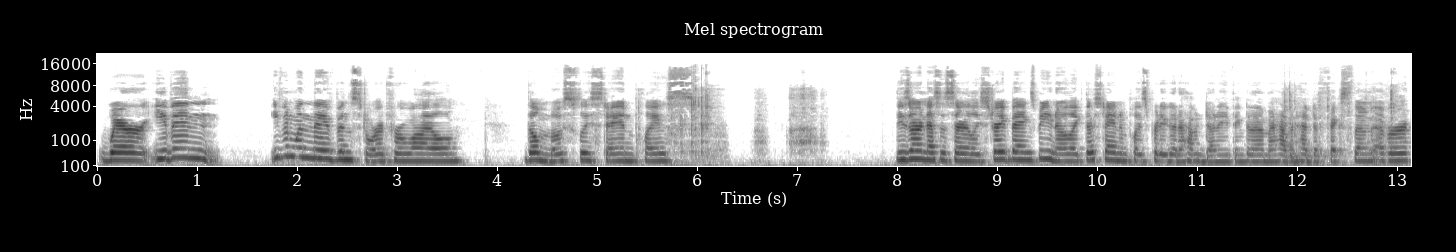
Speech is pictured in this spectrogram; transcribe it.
where even even when they've been stored for a while, they'll mostly stay in place these aren't necessarily straight bangs, but you know, like they're staying in place pretty good. I haven't done anything to them. I haven't had to fix them ever.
